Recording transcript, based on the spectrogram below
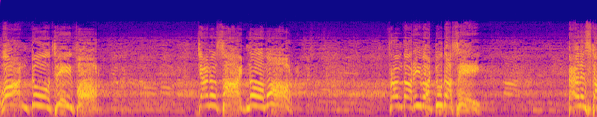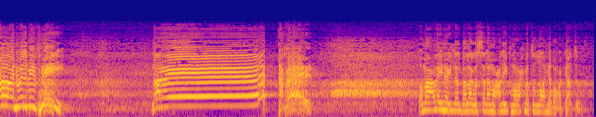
One, two, three, four. Genocide no more. From the river to the sea. Palestine will be free. وما علينا إلا البلاغ والسلام عليكم ورحمة الله وبركاته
